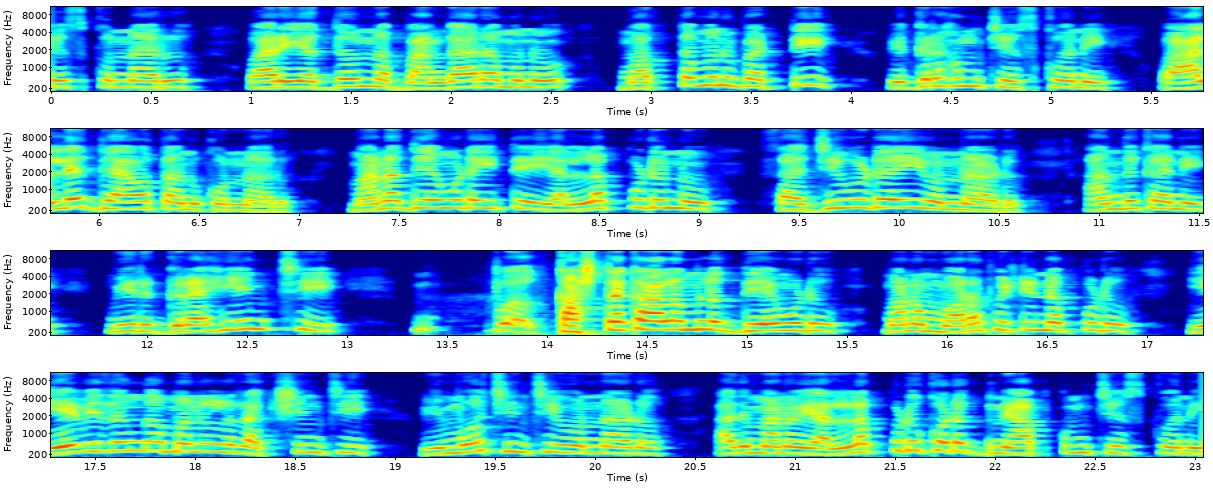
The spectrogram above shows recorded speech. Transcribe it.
చేసుకున్నారు? వారి యొద్ద ఉన్న బంగారమును మొత్తమును బట్టి విగ్రహం చేసుకొని వాళ్ళే దేవత అనుకున్నారు. మన దేవుడైతే ఎల్లప్పుడూ సజీవుడై ఉన్నాడు. అందుకని మీరు గ్రహించి కష్టకాలంలో దేవుడు మనం మొరపెట్టినప్పుడు ఏ విధంగా మనల్ని రక్షించి విమోచించి ఉన్నాడో అది మనం ఎల్లప్పుడూ కూడా జ్ఞాపకం చేసుకొని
